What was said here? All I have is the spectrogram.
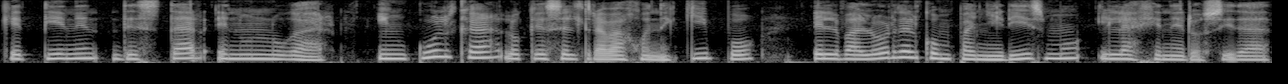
que tienen de estar en un lugar. Inculca lo que es el trabajo en equipo, el valor del compañerismo y la generosidad.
